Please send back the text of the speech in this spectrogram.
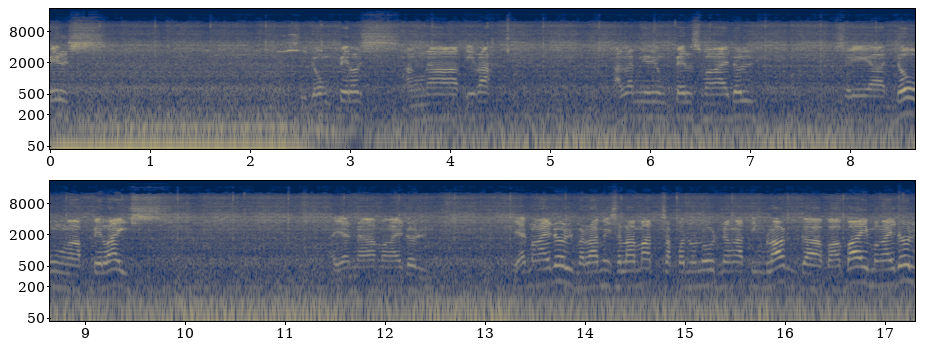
Pils. Si ang natira. Alam niyo yung Pils mga idol? Si ah, Dong uh, Pelais ayan na mga idol yan mga idol maraming salamat sa panunod ng ating vlog. Ah, bye bye mga idol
